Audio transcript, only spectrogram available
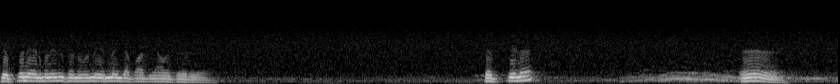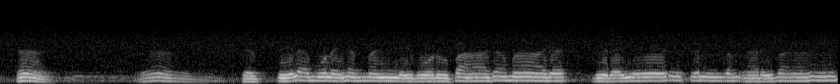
செப்பு நேர்முலைன்னு சொன்ன உடனே என்ன சப்பாத்தி ஞாபகத்துக்கு வருது? செப்பில செப்பில முளை நன்மங்கை ஒரு பாகமாக விடையேறு செல்வன் அடைவான்.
